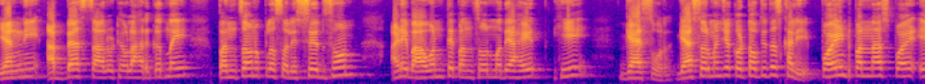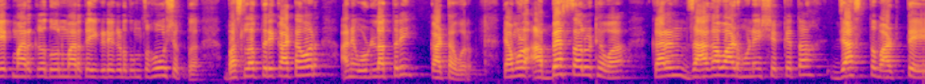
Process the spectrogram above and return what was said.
यांनी अभ्यास चालू ठेवला हरकत नाही. पंचावन्न प्लसवाले सेफ झोन आणि बावन्न ते पंचावन्नमध्ये आहेत ही गॅसवर. गॅसवर म्हणजे कट ऑफ तिथंच खाली. पॉईंट पन्नास पॉईंट एक मार्क दोन मार्क इकडे इकडे तुमचं होऊ शकतं. बसलात तरी काटावर आणि उडलात तरी काटावर त्यामुळं अभ्यास चालू ठेवा कारण जागा वाढ होण्याची शक्यता जास्त वाटते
